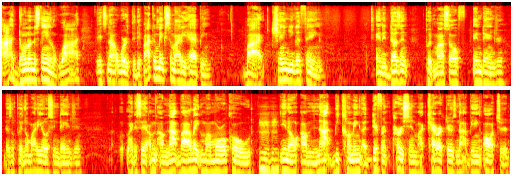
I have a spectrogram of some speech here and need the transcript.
I don't understand why it's not worth it. If I can make somebody happy by changing a thing and it doesn't put myself in danger, doesn't put nobody else in danger. Like I said, I'm I'm not violating my moral code. Mm-hmm. You know, I'm not becoming a different person. My character is not being altered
